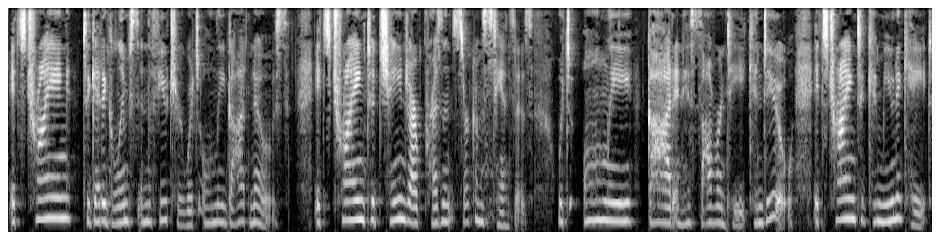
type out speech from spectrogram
It's trying to get a glimpse in the future, which only God knows. It's trying to change our present circumstances, which only God and His sovereignty can do. It's trying to communicate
